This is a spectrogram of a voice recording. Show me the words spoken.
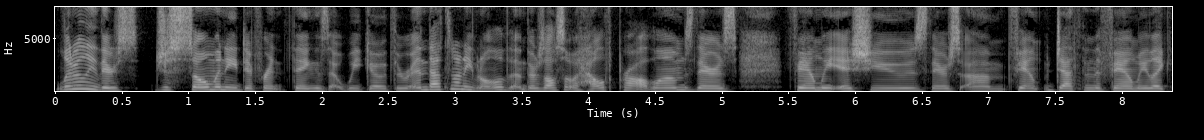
Literally, there's just so many different things that we go through, and that's not even all of them. There's also health problems, there's family issues, there's um, fam- death in the family, like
